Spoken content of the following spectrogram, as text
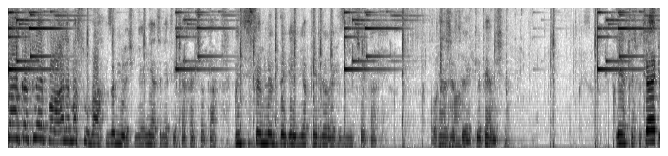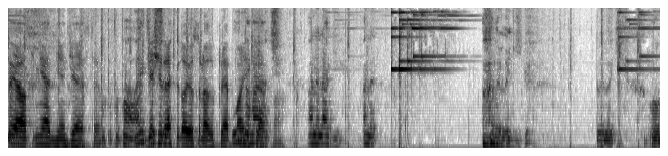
Jaka klepa, ale masuwa, zabiłeś mnie. Nie, to nie ty, haha, ciota. Bo jestem left the game, ja pierdolę z ciota. Ja Kurwa. żartuję, klepiamy się. Gdzie jesteś? Czekaj, ja tu nie, nie, gdzie jestem? Pa, pa, pa. A jak Gdzie się jeszcze- do od razu klepa i Kurwa mać. klepa. Ale lagi, ale... Ale lagi. Ale lagi. O,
